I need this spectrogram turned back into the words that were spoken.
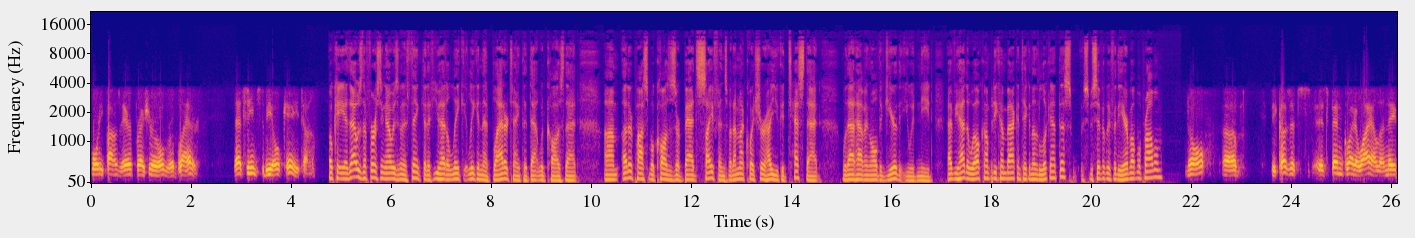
40 pounds of air pressure over a bladder, that seems to be okay, Tom. Okay, yeah, that was the first thing I was going to think that if you had a leak leak in that bladder tank, that that would cause that. Um, other possible causes are bad siphons, but I'm not quite sure how you could test that without having all the gear that you would need. Have you had the well company come back and take another look at this specifically for the air bubble problem? No, uh, because it's it's been quite a while, and they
